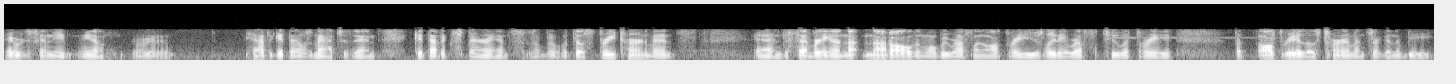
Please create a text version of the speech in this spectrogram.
they were just going to need you know they were going to have to get those matches in, get that experience. With those three tournaments and December, you know, not not all of them will be wrestling all three. Usually they wrestle two or three, but all three of those tournaments are going to be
